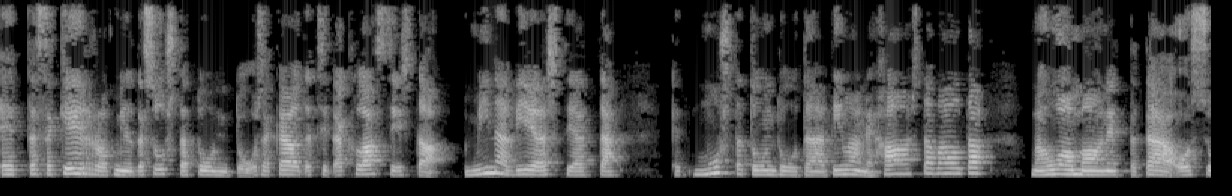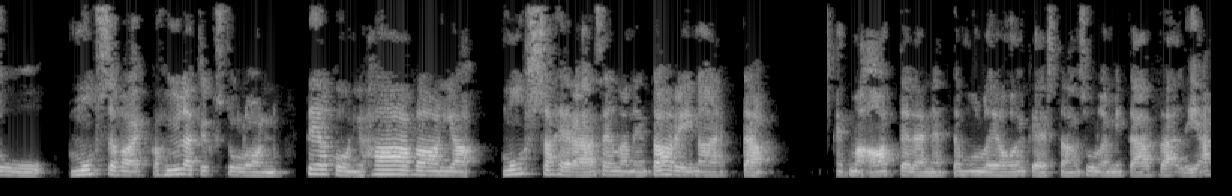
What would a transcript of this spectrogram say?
että sä kerrot, miltä susta tuntuu. Sä käytät sitä klassista minä-viestiä, että, että musta tuntuu tämä tilanne haastavalta. Mä huomaan, että tämä osuu mussa vaikka hylätyksi tulon pelkoon ja haavaan ja mussa herää sellainen tarina, että, että mä ajattelen, että mulla ei ole oikeastaan sulle mitään väliä.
